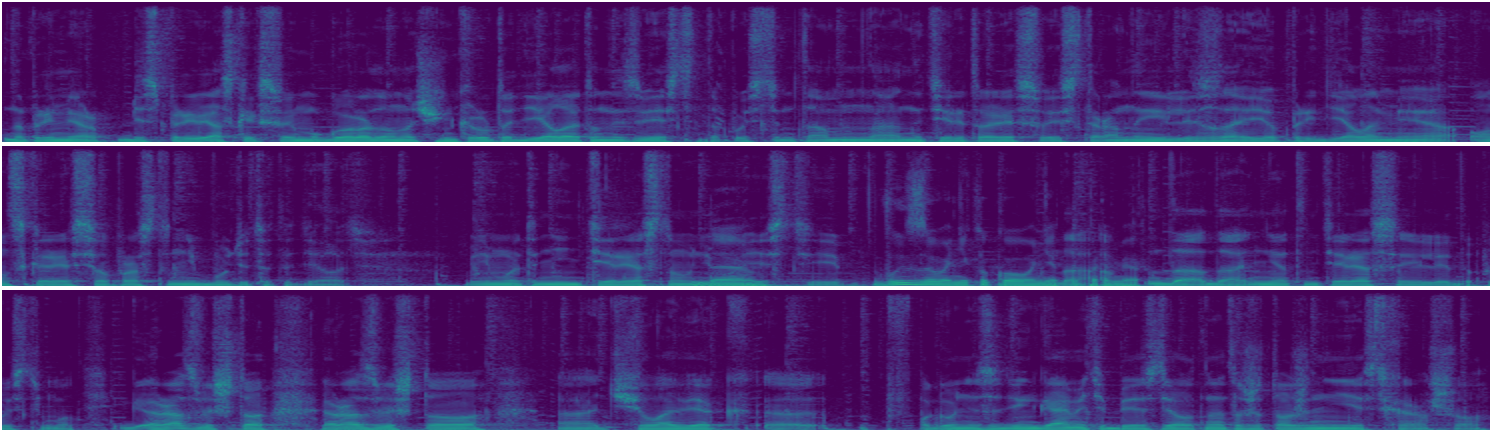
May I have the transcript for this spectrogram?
например, без привязки к своему городу, он очень круто делает, он известен, допустим, там на, на территории своей страны или за ее пределами, он, скорее всего, просто не будет это делать. Ему это неинтересно, у него Да. есть и Вызова никакого нет, да, например. Да, да, нет интереса или, допустим, вот. Разве что, разве что э, человек э, в погоне за деньгами тебе сделает, но это же тоже не есть хорошо.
